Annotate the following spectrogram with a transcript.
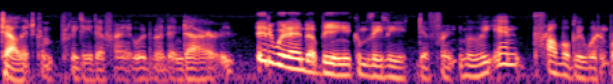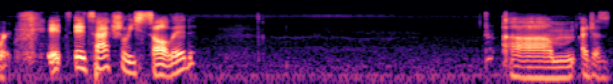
tell it completely different. It would entire. It would end up being a completely different movie, and probably wouldn't work. It's it's actually solid. Um, I just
